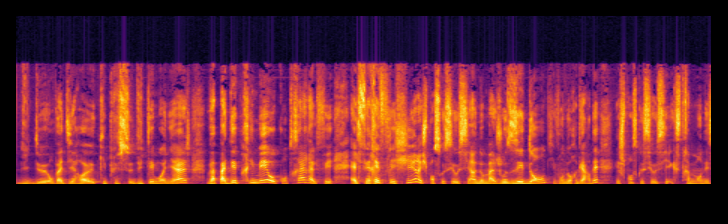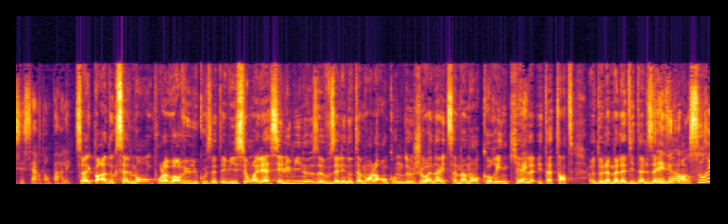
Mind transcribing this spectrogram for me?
du- de- on va dire, euh, qui est plus du témoignage, va pas déprimer. Au contraire, elle fait, elle fait réfléchir. Et je pense que c'est aussi un hommage aux aidants qui vont nous regarder. Et je pense que c'est aussi extrêmement nécessaire faire d'en parler. C'est vrai que paradoxalement, pour l'avoir vu du coup cette émission, elle est assez lumineuse. Vous allez notamment à la rencontre de Johanna et de sa maman Corinne, qui elle est atteinte de la maladie Vous avez d'Alzheimer. vu comment on sourit?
